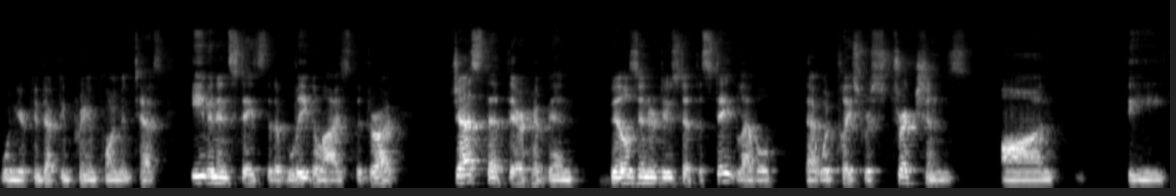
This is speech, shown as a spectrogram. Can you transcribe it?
when you're conducting pre-employment tests, even in states that have legalized the drug. Just that there have been bills introduced at the state level that would place restrictions on the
